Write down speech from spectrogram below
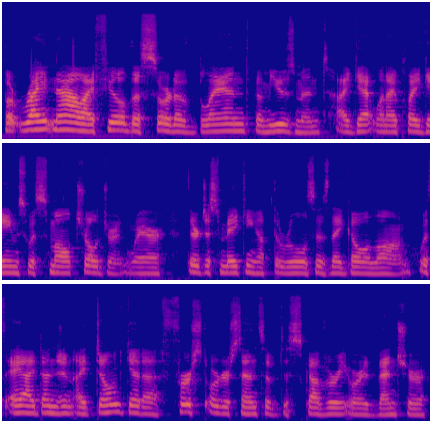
But right now, I feel the sort of bland amusement I get when I play games with small children, where they're just making up the rules as they go along. With AI Dungeon, I don't get a first order sense of discovery or adventure.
